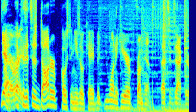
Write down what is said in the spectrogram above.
Yeah, because right? it's his daughter posting he's okay, but you want to hear from him. That's exactly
